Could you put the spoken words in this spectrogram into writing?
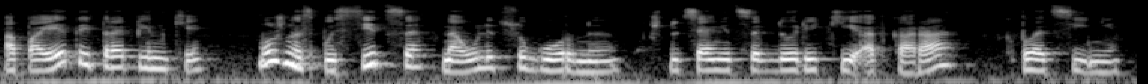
А по этой тропинке можно спуститься на улицу Горную, что тянется вдоль реки от Кара к Плотине –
